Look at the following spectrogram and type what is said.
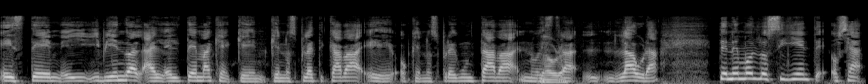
este, y, viendo al, al- el tema que, que, que nos platicaba eh, o que nos preguntaba nuestra Laura. Tenemos lo siguiente, o sea,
